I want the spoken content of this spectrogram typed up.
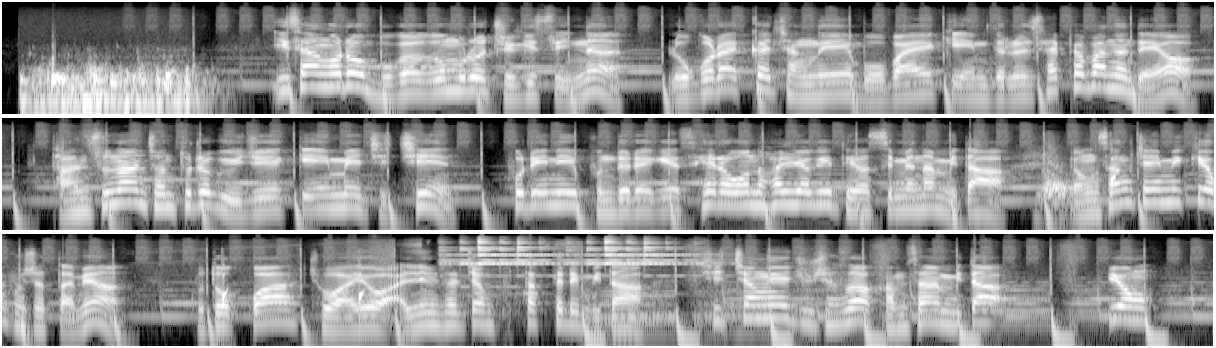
이상으로 무과금으로 즐길 수 있는 로고라이크 장르의 모바일 게임들을 살펴봤는데요. 단순한 전투력 위주의 게임에 지친 프리니 분들에게 새로운 활력이 되었으면 합니다. 영상 재밌게 보셨다면 구독과 좋아요, 알림 설정 부탁드립니다. 시청해주셔서 감사합니다. 뿅!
